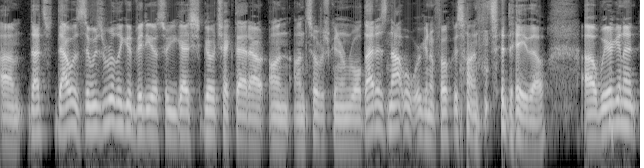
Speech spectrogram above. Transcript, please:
Um, that's that was it was a really good video, so you guys should go check that out on on Silver Screen and Roll. That is not what we're going to focus on today, though. Uh, we are going to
